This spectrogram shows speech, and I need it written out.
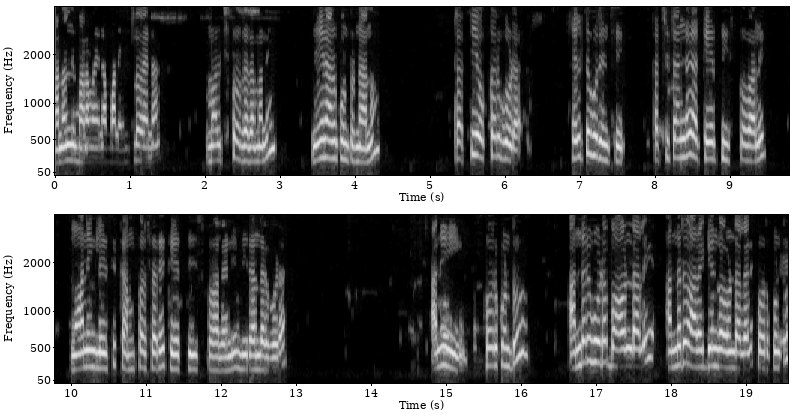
మనల్ని మనమైనా మన ఇంట్లో అయినా మలుచుకోగలమని నేను అనుకుంటున్నాను. ప్రతి ఒక్కరు కూడా హెల్త్ గురించి ఖచ్చితంగా కేర్ తీసుకోవాలి. మార్నింగ్ లేచి కంపల్సరీ కేర్ తీసుకోవాలండి మీరందరూ కూడా అని కోరుకుంటూ అందరూ కూడా బాగుండాలి అందరూ ఆరోగ్యంగా ఉండాలని కోరుకుంటూ.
